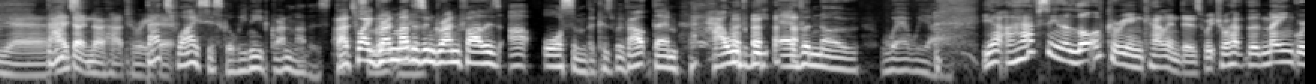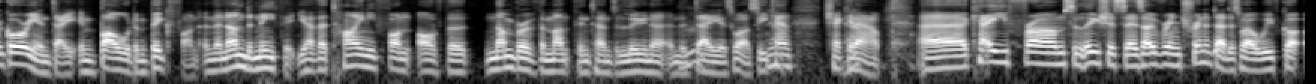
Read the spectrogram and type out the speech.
yeah, I don't know how to read That's it. why, Siska, we need grandmothers. That's why grandmothers and grandfathers are awesome because without them, how would we ever know where we are? Yeah, I have seen a lot of Korean calendars which will have the main Gregorian date in bold and big font, and then underneath it you have a tiny font of the number of the month in terms of lunar and the Mm. day as well. So you can check it out. Uh, Kay from St. Lucia says over in Trinidad as well, we've got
